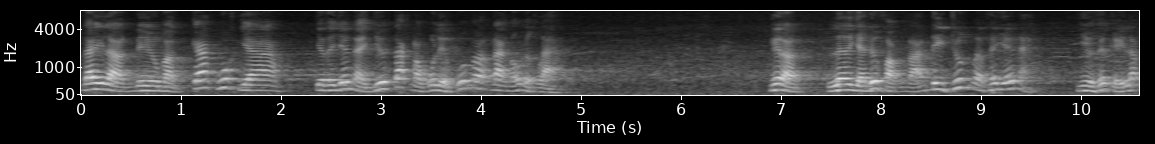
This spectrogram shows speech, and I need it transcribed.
Đây là điều mà các quốc gia trên thế giới này dưới tác động của liên quốc đó, đang nỗ lực làm. Nghĩa là lê và đức phật đã đi trước ra thế giới này nhiều thế kỷ lắm.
